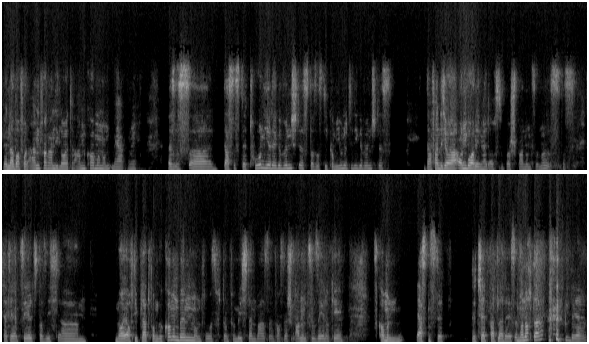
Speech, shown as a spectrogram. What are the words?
Wenn aber von Anfang an die Leute ankommen und merken, es ist, äh, das ist der Ton hier, der gewünscht ist, das ist die Community, die gewünscht ist. Da fand ich euer Onboarding halt auch super spannend. So, ne? das, das, ich hatte ja erzählt, dass ich ähm, neu auf die Plattform gekommen bin und wo es dann für mich, dann war es einfach sehr spannend zu sehen, okay, es kommen erstens der der Chat-Butler, der ist immer noch da. der,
